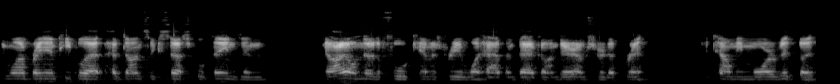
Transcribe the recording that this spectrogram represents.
You want to bring in people that have done successful things. And you know, I don't know the full chemistry of what happened back on there. I'm sure that Brent could tell me more of it. But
